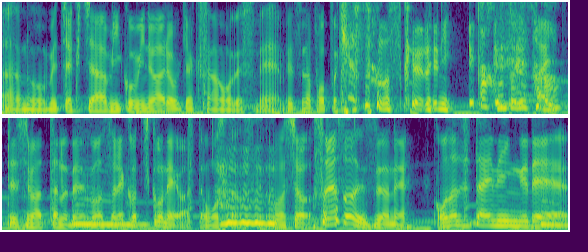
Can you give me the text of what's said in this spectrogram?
あのめちゃくちゃ見込みのあるお客さんをですね別なポッドキャストのスクールに入ってしまったので、うん。もうそれこっち来ねえわって思ったんですけど、まあ、しょそりゃそうですよね。同じタイミングで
